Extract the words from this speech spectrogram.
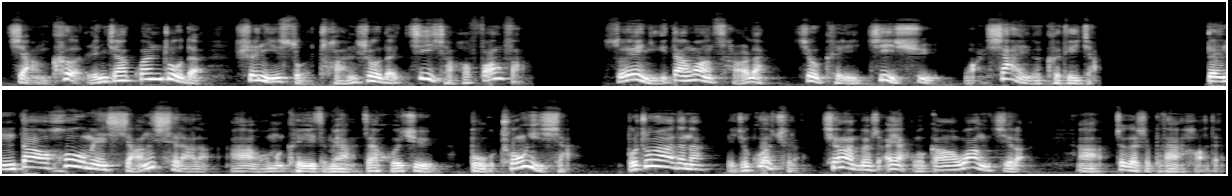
讲课人家关注的是你所传授的技巧和方法。所以你一旦忘词儿了，就可以继续往下一个课题讲。等到后面想起来了啊，我们可以怎么样？再回去补充一下。不重要的呢，也就过去了。千万不要说，哎呀，我刚刚忘记了啊，这个是不太好的。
